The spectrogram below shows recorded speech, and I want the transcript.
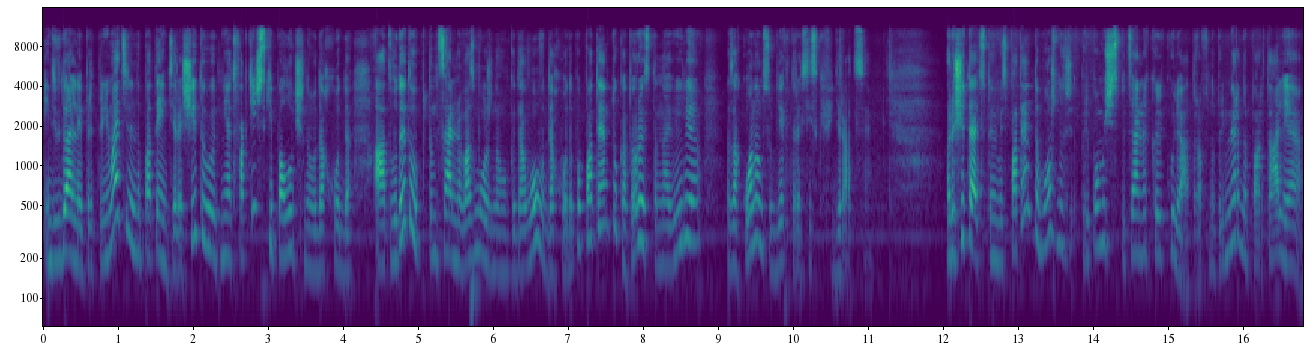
Индивидуальные предприниматели на патенте рассчитывают не от фактически полученного дохода, а от вот этого потенциально возможного годового дохода по патенту, который установили законом субъекта Российской Федерации. Рассчитать стоимость патента можно при помощи специальных калькуляторов, например, на портале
